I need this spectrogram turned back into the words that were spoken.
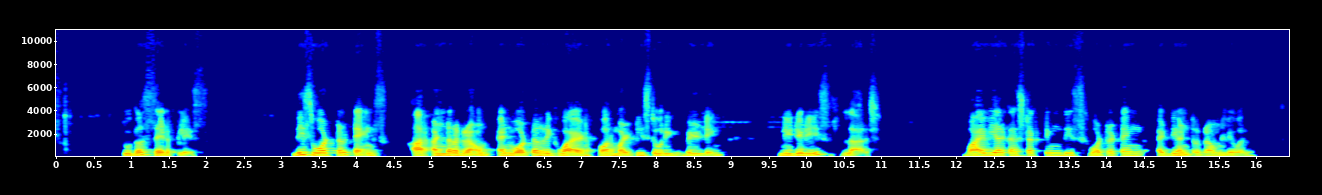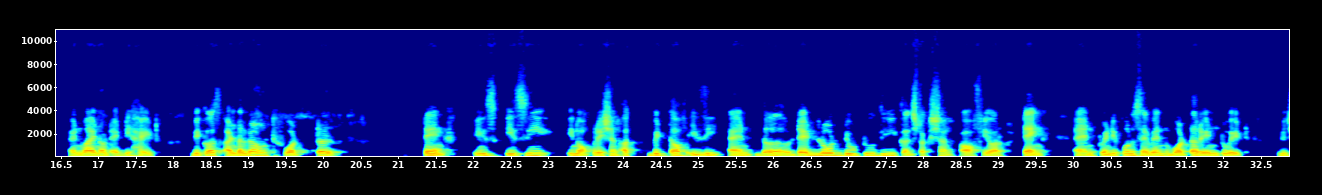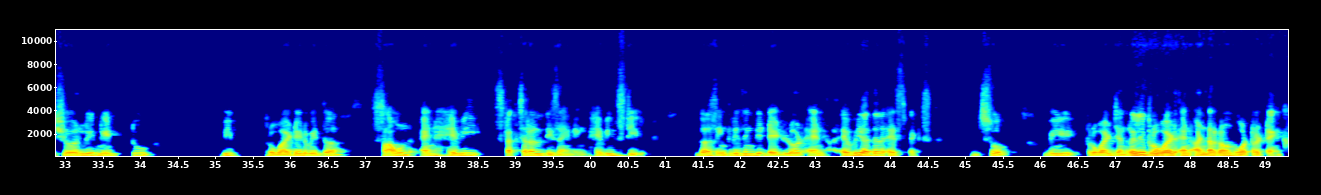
to the said place. These water tanks are underground and water required for multi-story building needed is large. Why we are constructing this water tank at the underground level and why not at the height? Because underground water tank is easy in operation a bit of easy and the dead load due to the construction of your tank and 24 7 water into it will surely need to be provided with a sound and heavy structural designing heavy steel thus increasing the dead load and every other aspects. So we provide generally provide an underground water tank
